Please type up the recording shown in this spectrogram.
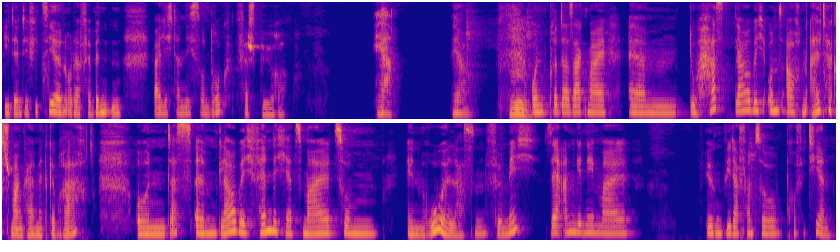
identifizieren oder verbinden, weil ich dann nicht so 'n Druck verspüre. Ja. Ja. Mhm. Und Britta, sag mal, ähm, du hast, glaube ich, uns auch 'n Alltagsschmankerl mitgebracht. Und das, ähm, glaube ich, fände ich jetzt mal zum In-Ruhe-Lassen für mich sehr angenehm, mal irgendwie davon zu profitieren.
